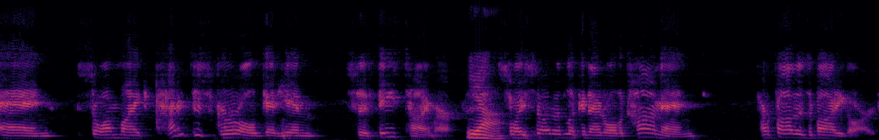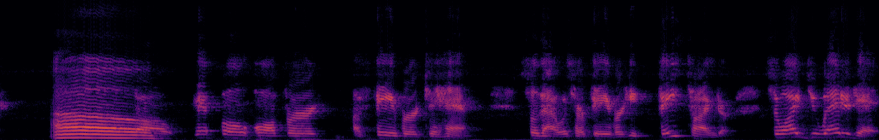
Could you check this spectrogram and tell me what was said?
And so I'm like, how did this girl get him to FaceTime her? Yeah. So I started looking at all the comments. Her father's a bodyguard. Oh. So Pitbull offered a favor to him. So that was her favor. He FaceTimed her. So I duetted it.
